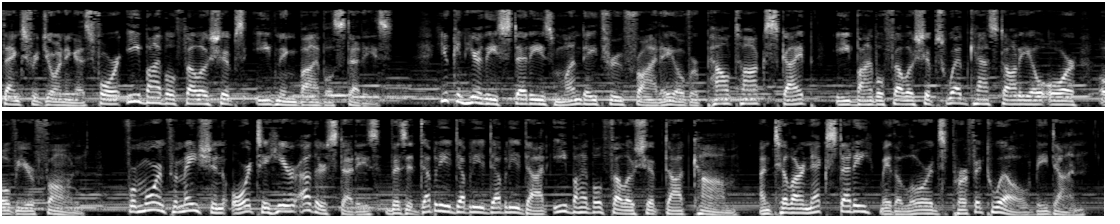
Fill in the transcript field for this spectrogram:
Thanks for joining us for E-Bible Fellowship's Evening Bible Studies. You can hear these studies Monday through Friday over Paltalk, Skype, eBible Fellowship's webcast audio, or over your phone. For more information or to hear other studies, visit www.ebiblefellowship.com. Until our next study, may the Lord's perfect will be done.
